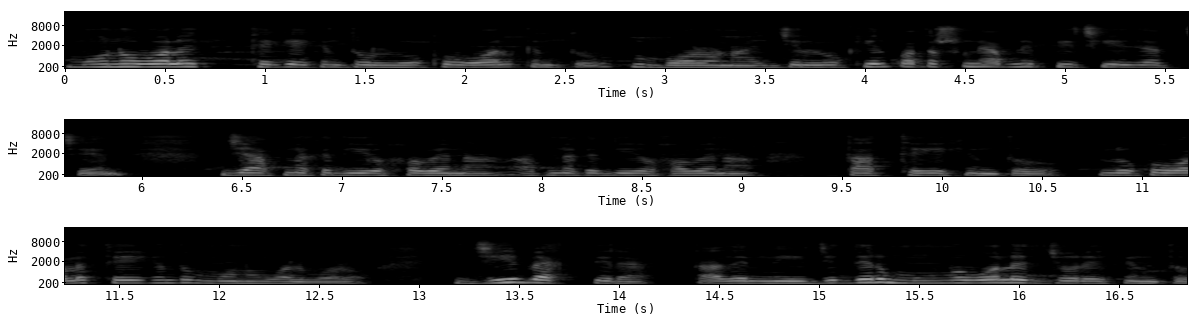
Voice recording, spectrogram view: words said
মনোবলের থেকে কিন্তু লোকবল কিন্তু বড় নয়। যে লোকের কথা শুনে আপনি পিছিয়ে যাচ্ছেন যে আপনাকে দিয়ে হবে না, আপনাকে দিয়ে হবে না, তার থেকে কিন্তু, লোকবলের থেকে কিন্তু মনোবল বড়। যে ব্যক্তিরা তাদের নিজেদের মনোবলের জোরে কিন্তু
